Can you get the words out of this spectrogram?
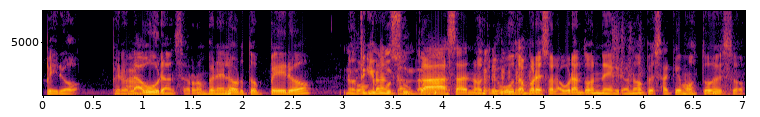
Pero, pero Ah. laburan, se rompen el orto, pero No compran tributan su tanto. casa, no tributan, por eso, laburan todo en negro, ¿no? Pero saquemos todo eso.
